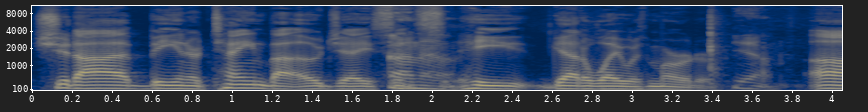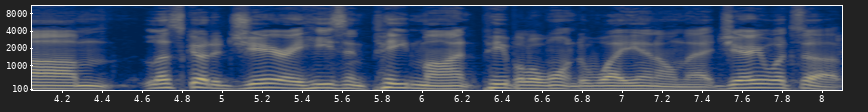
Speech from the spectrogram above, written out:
should I be entertained by OJ since he got away with murder? Yeah. Um, let's go to Jerry. He's in Piedmont. People are wanting to weigh in on that. Jerry, what's up?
